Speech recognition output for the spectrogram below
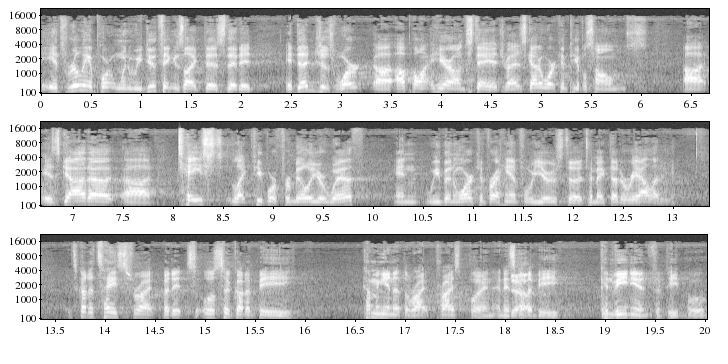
it's really important when we do things like this that it, it doesn't just work uh, up on, here on stage, right? It's got to work in people's homes. Uh, it's got to uh, taste like people are familiar with, and we've been working for a handful of years to, to make that a reality. It's got to taste right, but it's also got to be coming in at the right price point, and it's Yeah. got to be convenient for people.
